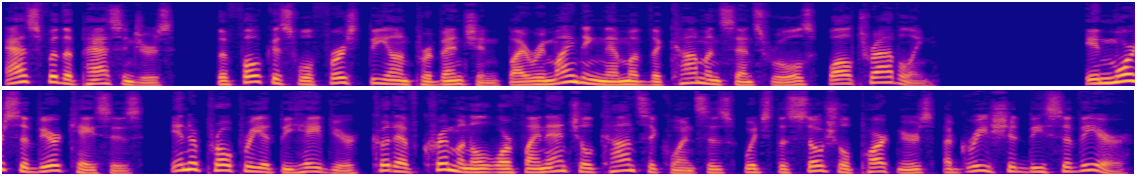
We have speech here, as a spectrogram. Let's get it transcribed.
As for the passengers, the focus will first be on prevention by reminding them of the common sense rules while traveling. In more severe cases, inappropriate behavior could have criminal or financial consequences, which the social partners agree should be severe.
